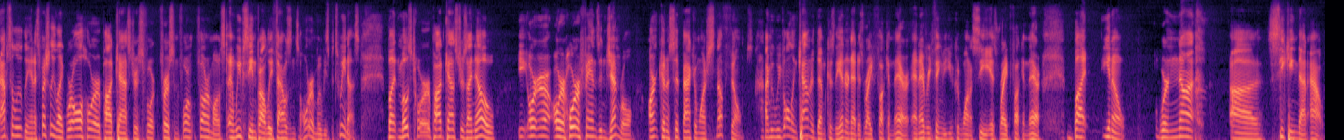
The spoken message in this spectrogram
Absolutely and especially like we're all horror podcasters for first and for, foremost and we've seen probably thousands of horror movies between us but most horror podcasters i know or or, or horror fans in general aren't going to sit back and watch snuff films i mean we've all encountered them because the internet is right fucking there and everything that you could want to see is right fucking there but you know we're not uh, seeking that out.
